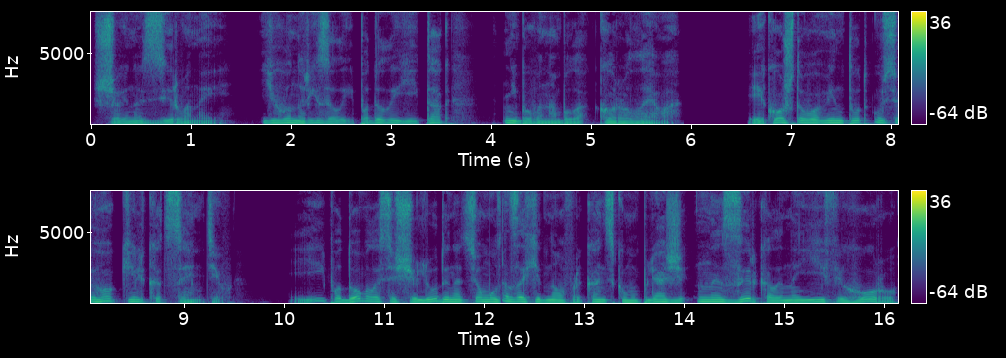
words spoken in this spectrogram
щойно зірваний. Його нарізали і подали їй так, ніби вона була королева, і коштував він тут усього кілька центів. Їй подобалося, що люди на цьому західноафриканському пляжі не зиркали на її фігуру,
